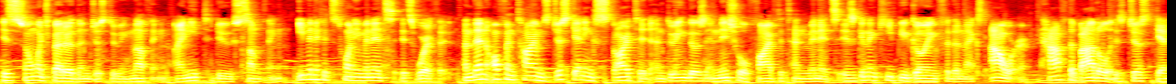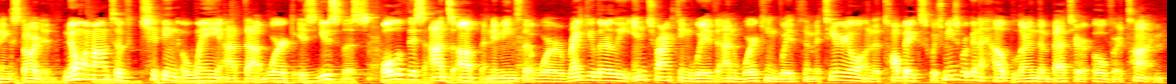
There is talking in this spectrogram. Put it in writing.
is so much better than just doing nothing. I need to do something. Even if it's 20 minutes, it's worth it. And then oftentimes, just getting started and doing those initial 5 to 10 minutes is gonna keep you going for the next hour. Half the battle is just getting started. No amount of chipping away at that work is useless. All of this adds up and it means that we're regularly interacting with and working with the material and the topics, which means we're gonna help learn them better over time.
